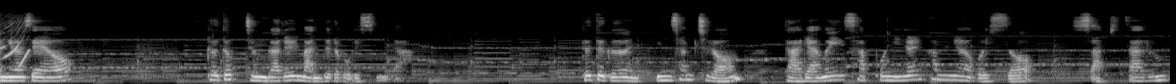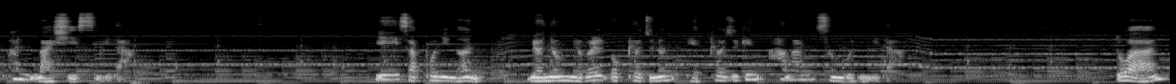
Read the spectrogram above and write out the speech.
안녕하세요. 더덕 정가를 만들어 보겠습니다. 더덕은 인삼처럼 다량의 사포닌을 함유하고 있어 쌉싸름한 맛이 있습니다. 이 사포닌은 면역력을 높여주는 대표적인 항암 성분입니다. 또한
